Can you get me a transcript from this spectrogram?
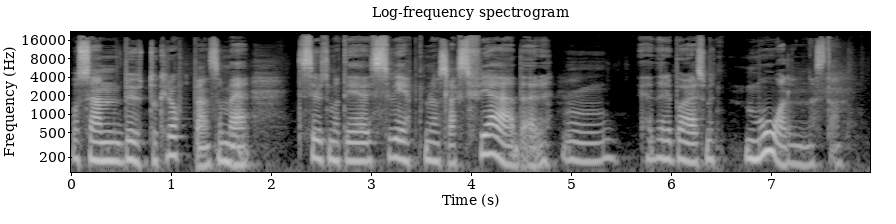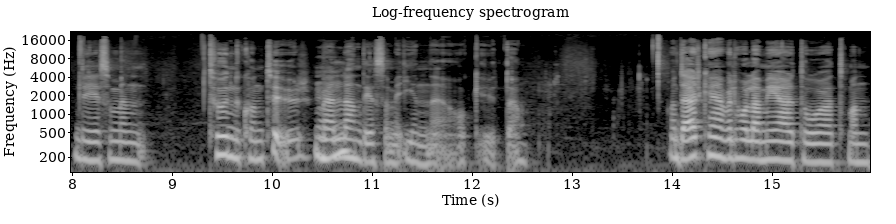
Och sen butokroppen som är, det ser ut som att det är svept med någon slags fjäder. Mm. Där det bara är som ett moln nästan. Det är som en tunn kontur mm. mellan det som är inne och ute. Och där kan jag väl hålla med Arto att man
